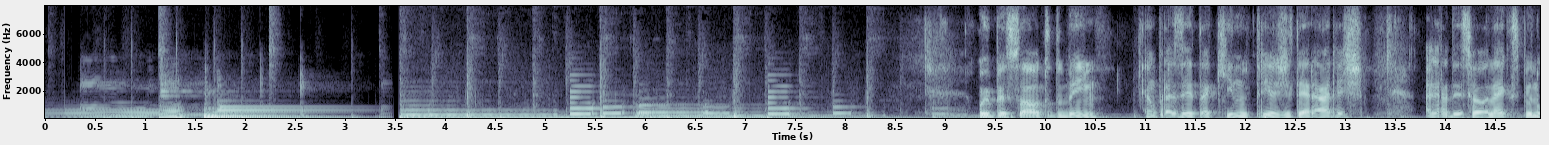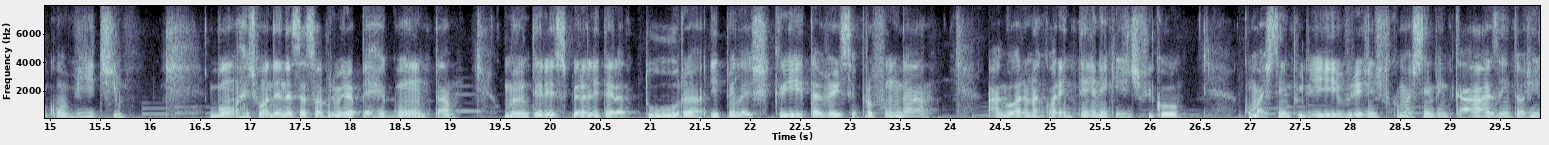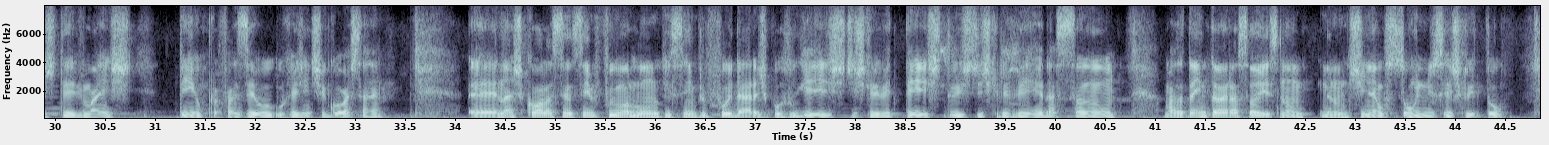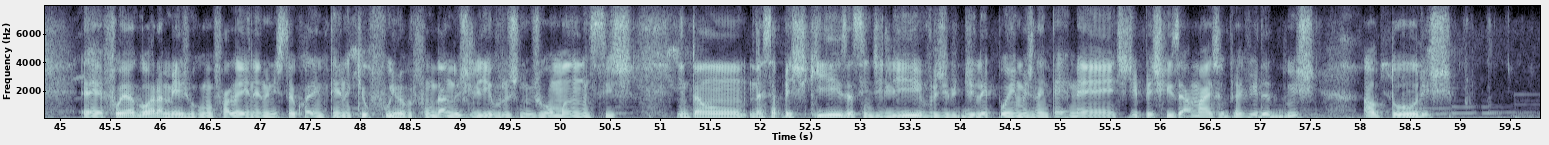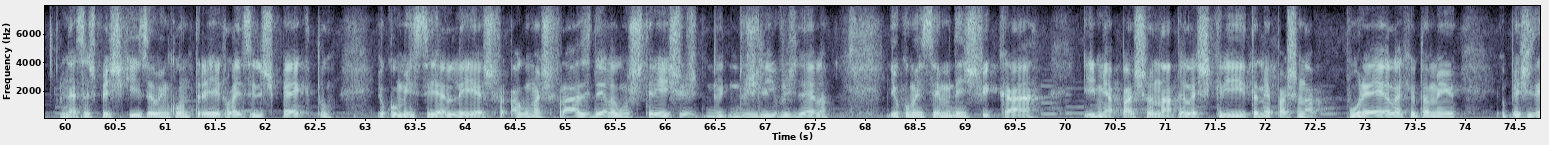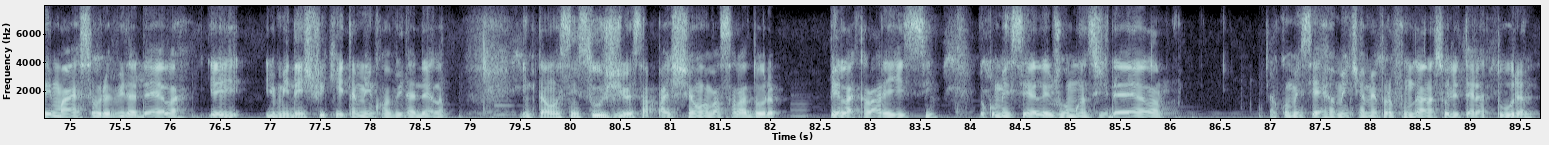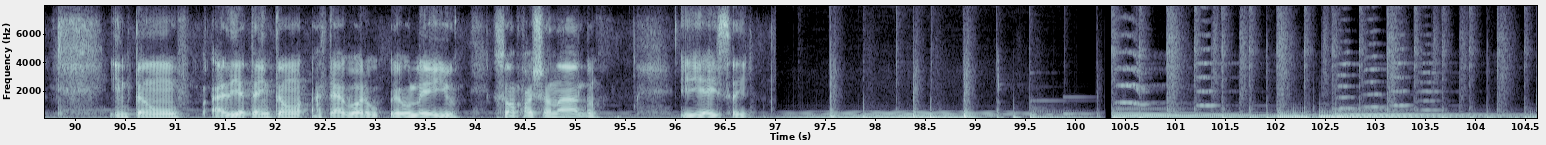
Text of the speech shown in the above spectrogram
Oi, pessoal, tudo bem? É um prazer estar aqui no Trias Literárias. Agradeço ao Alex pelo convite. Bom, respondendo essa sua primeira pergunta, o meu interesse pela literatura e pela escrita veio se aprofundar agora na quarentena, em que a gente ficou com mais tempo livre, a gente ficou mais tempo em casa, então a gente teve mais tempo para fazer o, que a gente gosta, né? É, na escola, assim, eu sempre fui um aluno que sempre foi da área de português, de escrever textos, de escrever redação, mas até então era só isso, não, eu não tinha o sonho de ser escritor. É, foi agora mesmo, como eu falei, né, no início da quarentena, que eu fui me aprofundar nos livros, nos romances. Então, nessa pesquisa assim, de livros, de, de ler poemas na internet, de pesquisar mais sobre a vida dos autores, Nessas pesquisas eu encontrei a Clarice Lispector, eu comecei a ler as, algumas frases dela, alguns trechos do, dos livros dela, e eu comecei a me identificar e me apaixonar pela escrita, me apaixonar por ela, que eu também eu pesquisei mais sobre a vida dela e aí eu me identifiquei também com a vida dela. Então assim surgiu essa paixão avassaladora pela Clarice. Eu comecei a ler os romances dela, eu comecei a realmente a me aprofundar na sua literatura. Então, ali até então, até agora eu leio, sou apaixonado e é isso aí.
